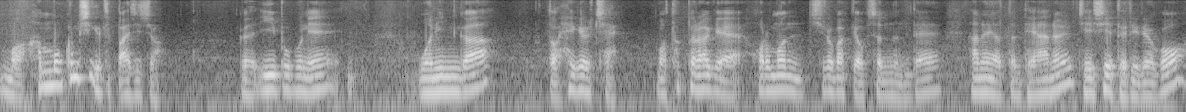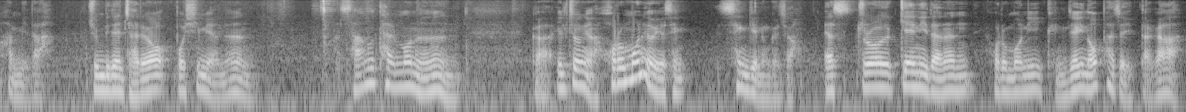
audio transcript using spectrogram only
뭐한 몸끔씩 이렇게 빠지죠. 그이 부분의 원인과 또 해결책, 뭐 특별하게 호르몬 치료밖에 없었는데 하나의 어떤 대안을 제시해 드리려고 합니다. 준비된 자료 보시면은 산후 탈모는 그러니까 일종의 호르몬에 의해 생, 생기는 거죠. 에스트로겐이라는 호르몬이 굉장히 높아져 있다가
